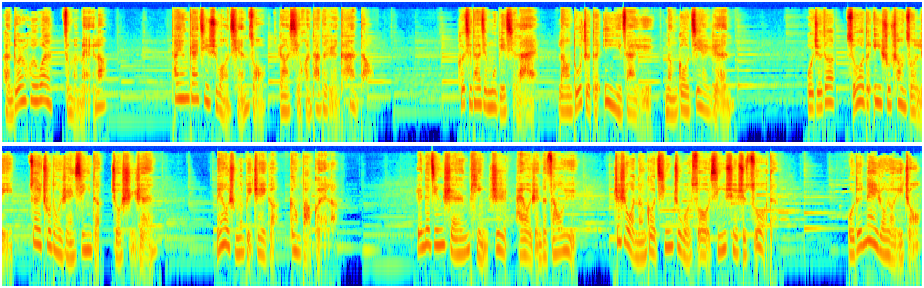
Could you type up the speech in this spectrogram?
很多人会问怎么没了？他应该继续往前走，让喜欢他的人看到。和其他节目比起来，朗读者的意义在于能够见人。我觉得所有的艺术创作里最触动人心的就是人，没有什么比这个更宝贵了。人的精神品质，还有人的遭遇，这是我能够倾注我所有心血去做的。我对内容有一种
